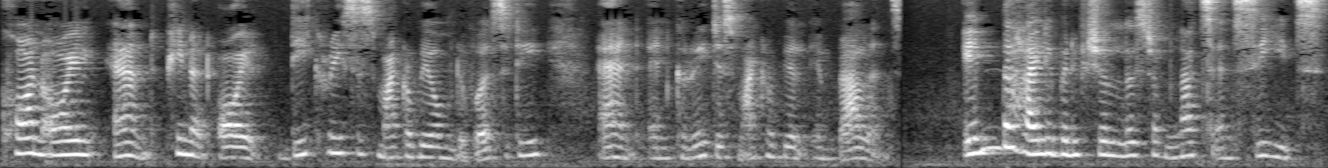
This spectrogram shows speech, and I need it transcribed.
corn oil and peanut oil decreases microbiome diversity and encourages microbial imbalance. In the highly beneficial list of nuts and seeds,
